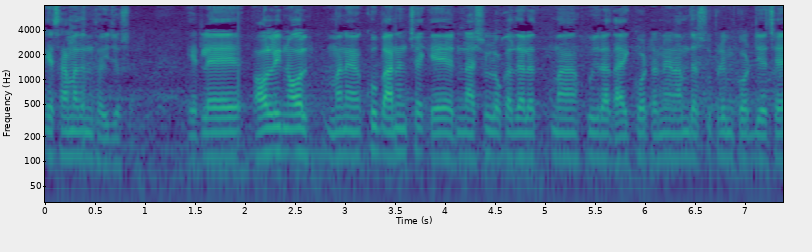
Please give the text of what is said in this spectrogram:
એ સમાધાન થઈ જશે. એટલે ઓલ ઇન ઓલ મને ખૂબ આનંદ છે કે નેશનલ લોક અદાલતમાં ગુજરાત હાઈકોર્ટ અને નામદાર સુપ્રીમ કોર્ટ જે છે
